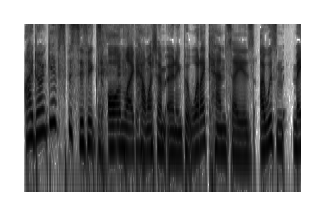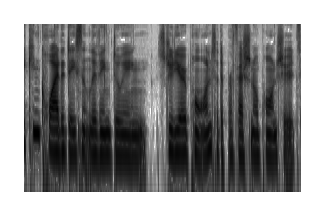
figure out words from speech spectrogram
I don't give specifics on like how much I'm earning, but what I can say is I was m- making quite a decent living doing studio porn, so the professional porn shoots.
